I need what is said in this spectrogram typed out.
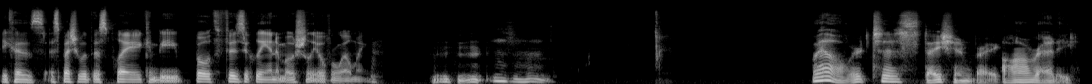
because especially with this play, it can be both physically and emotionally overwhelming. Mm-hmm. Well, we're to station break already.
